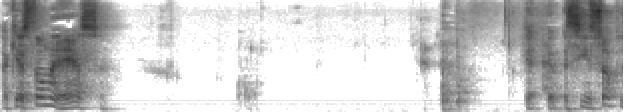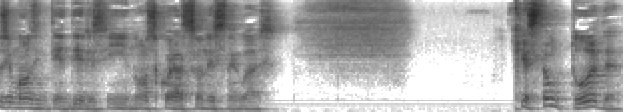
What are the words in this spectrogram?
A questão não é essa. É, é, assim, só para os irmãos entenderem assim, nosso coração nesse negócio. A questão toda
